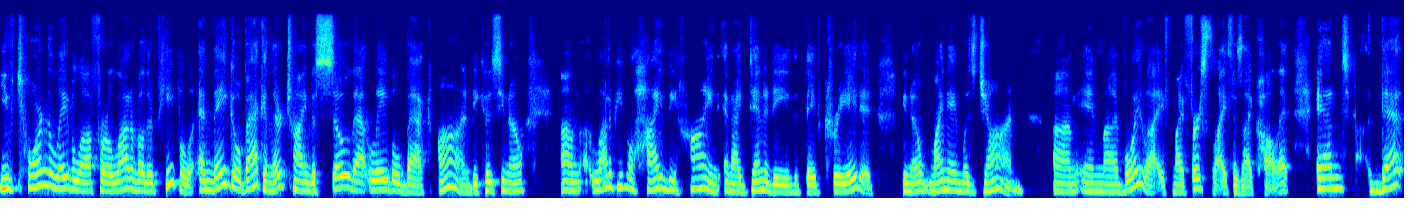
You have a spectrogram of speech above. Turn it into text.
you've torn the label off for a lot of other people and they go back and they're trying to sew that label back on because, you know, um, a lot of people hide behind an identity that they've created. You know, my name was John um, in my boy life, my first life, as I call it. And that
